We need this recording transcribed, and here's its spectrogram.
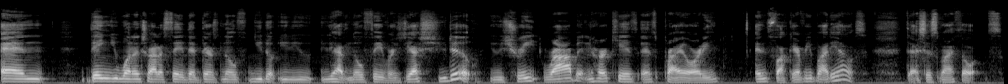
and then you want to try to say that there's no you don't you you have no favors. Yes, you do. You treat Robyn and her kids as priority and fuck everybody else. That's just my thoughts.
